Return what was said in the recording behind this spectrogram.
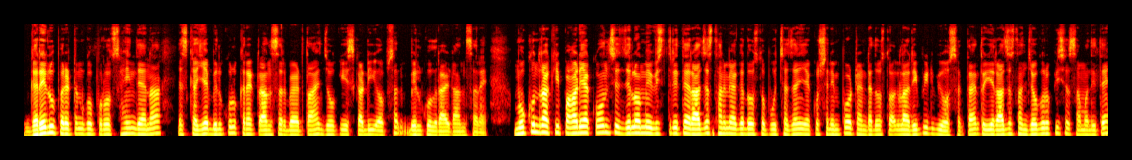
घरेलू पर्यटन को प्रोत्साहन देना इसका यह बिल्कुल करेक्ट आंसर बैठता है, जो कि इसका डी ऑप्शन बिल्कुल राइट आंसर है। मुकुंदरा की पहाड़ियाँ कौन से जिलों में विस्तृत है? राजस्थान में अगर दोस्तों पूछा जाए यह क्वेश्चन इंपॉर्टेंट है दोस्तों, अगला रिपीट भी हो सकता है। तो ये राजस्थान ज्योग्राफी से संबंधित है।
